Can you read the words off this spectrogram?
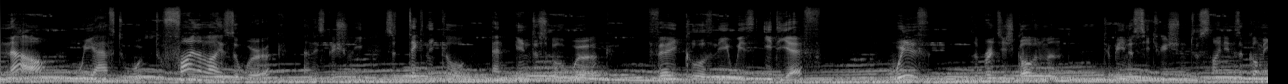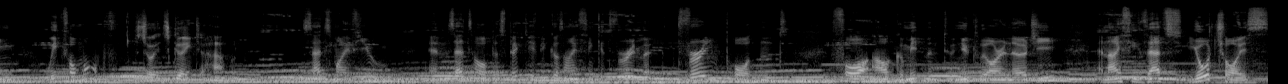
Now we have to work to finalize the work and especially the technical and industrial work very closely with EDF, with the British government to be in a situation to sign in the coming weeks for month. So it's going to happen. That's my view, and that's our perspective because I think it's very, very important for our commitment to nuclear energy, and I think that's your choice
